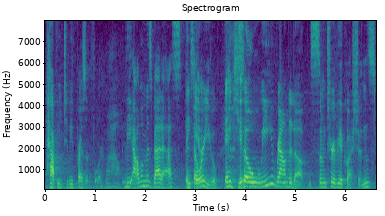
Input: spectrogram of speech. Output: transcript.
happy to be present for. Wow. The album is badass, Thank and so you. are you. Thank you. So we rounded up some trivia questions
